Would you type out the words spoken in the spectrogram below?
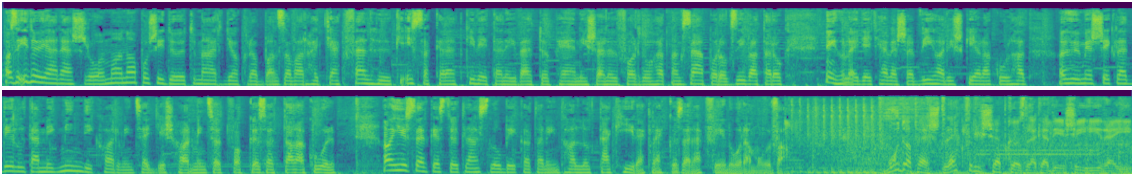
Az időjárásról ma napos időt már gyakrabban zavarhatják felhők, északkelet kivételével több helyen is előfordulhatnak záporok, zivatarok, néhol egy-egy hevesebb vihar is kialakulhat. A hőmérséklet délután még mindig 31 és 35 fok között alakul. A hírszerkesztőt László B. Katalint hallották hírek legközelebb fél óra múlva. Budapest legfrissebb közlekedési hírei,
